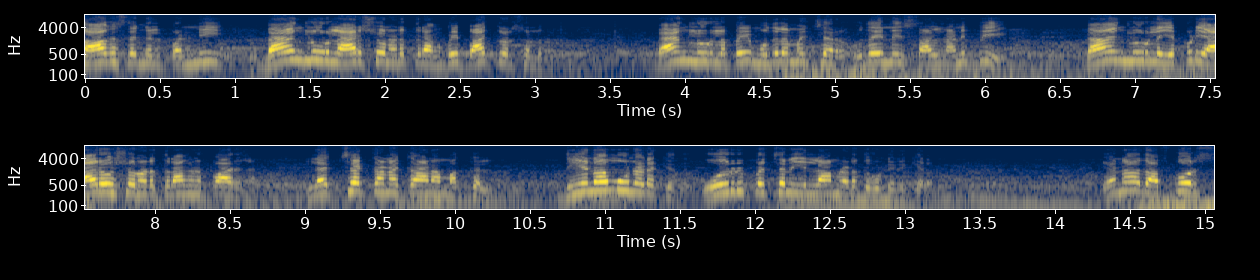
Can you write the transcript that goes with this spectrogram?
சாகசங்கள் பண்ணி பெங்களூரில் ஏர் ஷோ நடத்துகிறாங்க போய் பார்த்துட்டு வர சொல்லுங்க. பெங்களூரில் போய் முதலமைச்சர் உதயநிதி ஸ்டாலின் அனுப்பி பெங்களூரில் எப்படி ஏரோ ஷோ நடத்துகிறாங்கன்னு பாருங்கள் லட்சக்கணக்கான மக்கள் தினமும் நடக்குது. ஒரு பிரச்சனை இல்லாமல் நடந்து கொண்டிருக்கிறது. ஏன்னா அது அஃப்கோர்ஸ்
